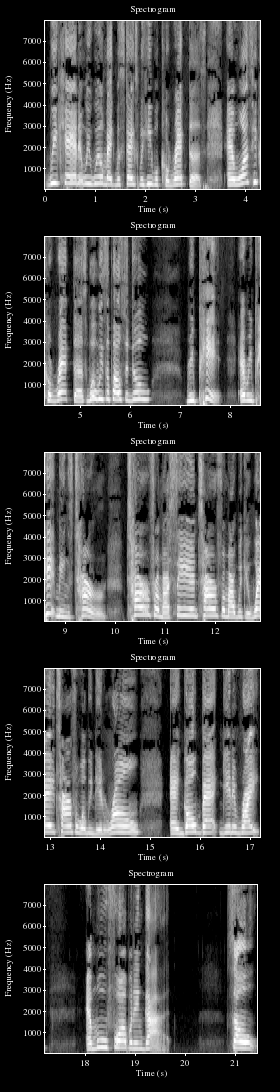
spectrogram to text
we can and we will make mistakes, but He will correct us. And once He correct us, what we supposed to do? Repent. And repent means turn turn from our sin, turn from our wicked way, turn from what we did wrong, and go back, get it right, and move forward in God. So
